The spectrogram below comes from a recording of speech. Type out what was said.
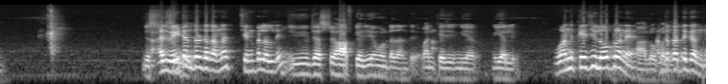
జస్ట్ అది వెయిట్ ఎంత ఉంటుంది అన్న చిన్నపిల్లలది ఇది జస్ట్ హాఫ్ కేజీ ఏమి ఉంటుంది అంతే one kg near nearly one kg లోపలనే. అంత పెద్ద గన్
